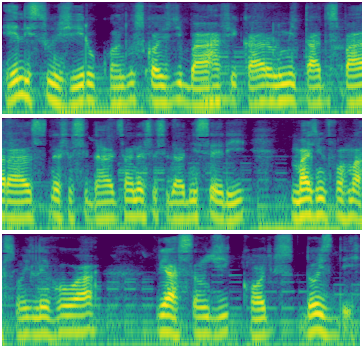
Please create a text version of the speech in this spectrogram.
Eles surgiram quando os códigos de barra ficaram limitados para as necessidades. A necessidade de inserir mais informações levou à criação de códigos 2D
